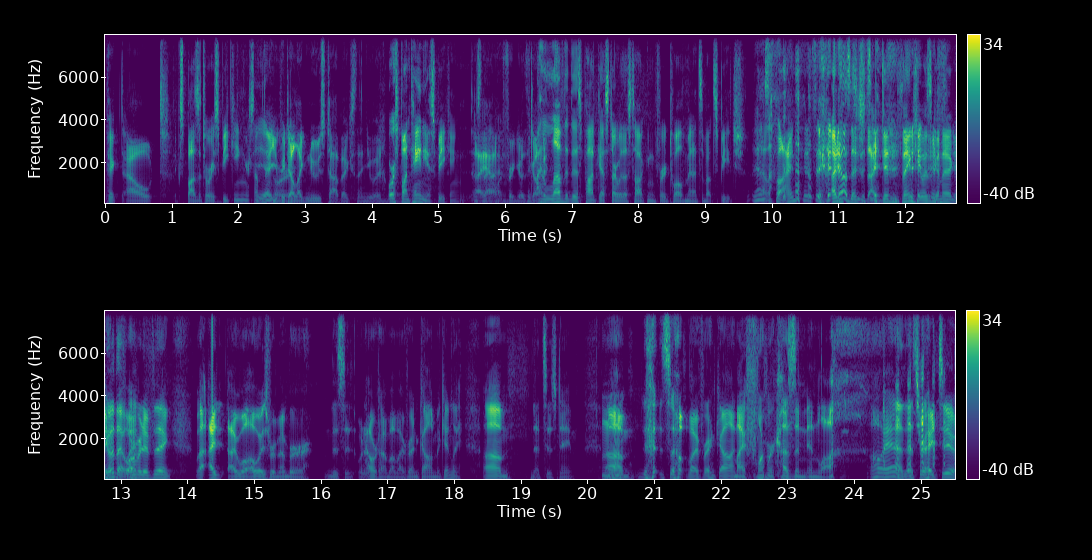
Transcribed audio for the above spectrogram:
picked out. Expository speaking or something. Yeah, you or, picked out like news topics. Then you would. or spontaneous speaking. Is I, that I one. forget I love that this podcast started with us talking for 12 minutes about speech. Yeah, that's fine. It's, I know, that's just- I didn't think it was gonna go that way. Thing. But I, I will always remember this is when now we're talking about my friend Colin McKinley. Um, that's his name. Um, so my friend Colin. My former cousin-in-law. oh yeah, that's right too.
